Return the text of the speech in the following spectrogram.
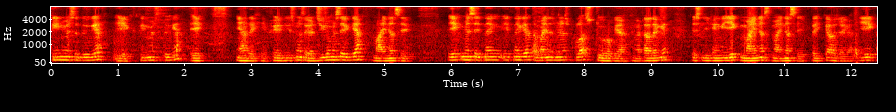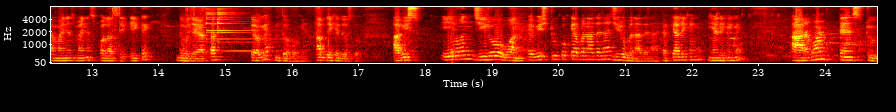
तीन में से दो गया एक। तीन में से दो गया एक। यहाँ देखिए, फिर इसमें से गया ज़ीरो में से एक गया माइनस एक। एक में से इतना इतना गया तो माइनस माइनस प्लस टू हो गया। घटा लेंगे। इसलिए लिखेंगे एक माइनस माइनस एक। तो क्या हो जाएगा? एक माइनस माइनस प्लस एक। एक दो हो जाएगा। तब क्या हो गया, दो हो गया। अब देखिए दोस्तों, अब इस ए वन ज़ीरो वन अब इस टू को क्या बना देना है? ज़ीरो बना देना है। तो क्या लिखेंगे? यहाँ लिखेंगे R one tends to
